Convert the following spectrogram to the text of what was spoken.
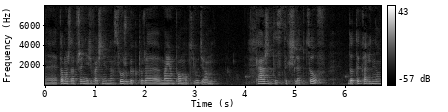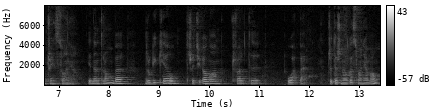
E, to można przenieść właśnie na służby, które mają pomóc ludziom. Każdy z tych ślepców dotyka inną część słonia. Jeden trąbę, drugi kieł, trzeci ogon, czwarty łapę, czy też nogę słoniową.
